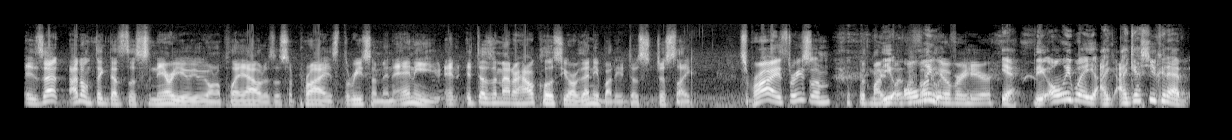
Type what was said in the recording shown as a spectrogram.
is that? I don't think that's the scenario you want to play out as a surprise threesome in any. And it doesn't matter how close you are with anybody. Just, just like surprise threesome with my, The with my only- buddy over here. Yeah. The only way I, I guess you could have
